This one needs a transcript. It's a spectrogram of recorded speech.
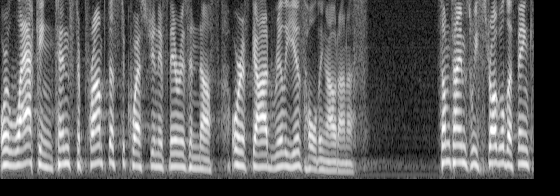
or lacking tends to prompt us to question if there is enough or if God really is holding out on us. Sometimes we struggle to think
